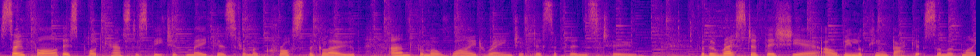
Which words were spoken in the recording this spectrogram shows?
So far, this podcast has featured makers from across the globe and from a wide range of disciplines too. For the rest of this year, I'll be looking back at some of my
